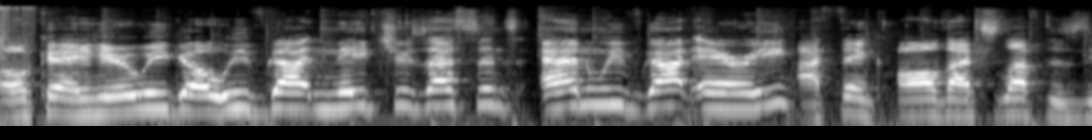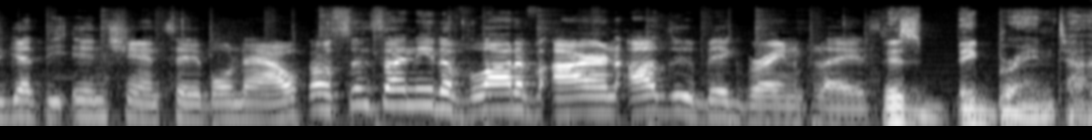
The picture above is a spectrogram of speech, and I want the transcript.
Okay, here we go. We've got Nature's Essence and we've got Aery. I think all that's left is to get the enchant table now. So since I need a lot of iron, I'll do big brain plays. This is big brain time.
